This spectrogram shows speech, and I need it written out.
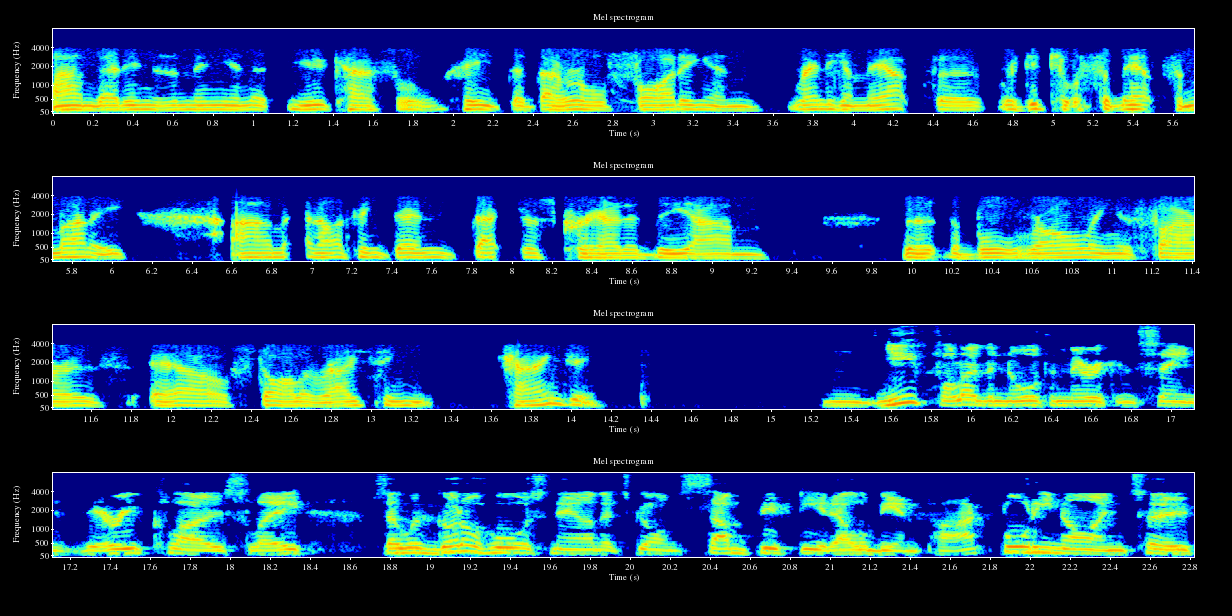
um, that Inter Dominion at Newcastle heat that they were all fighting and renting them out for ridiculous amounts of money. Um, and I think then that just created the um, the, the ball rolling as far as our style of racing changing. Mm, you follow the North American scene very closely. So we've got a horse now that's gone sub 50 at Albion Park, 49 2.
